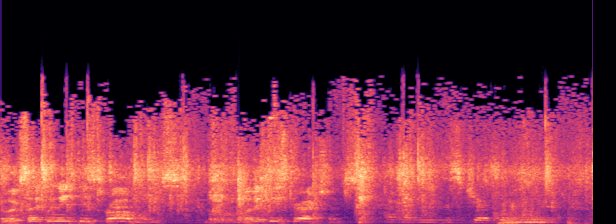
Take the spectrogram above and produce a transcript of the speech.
It looks like we need these brown ones. Look at these directions. I have to use this chair.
